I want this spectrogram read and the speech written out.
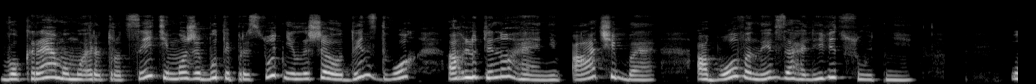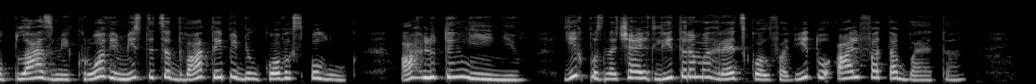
В окремому еритроциті може бути присутній лише один з двох аглютиногенів А чи Б, або вони взагалі відсутні. У плазмі крові міститься два типи білкових сполук аглютинінів. Їх позначають літерами грецького алфавіту альфа та бета.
